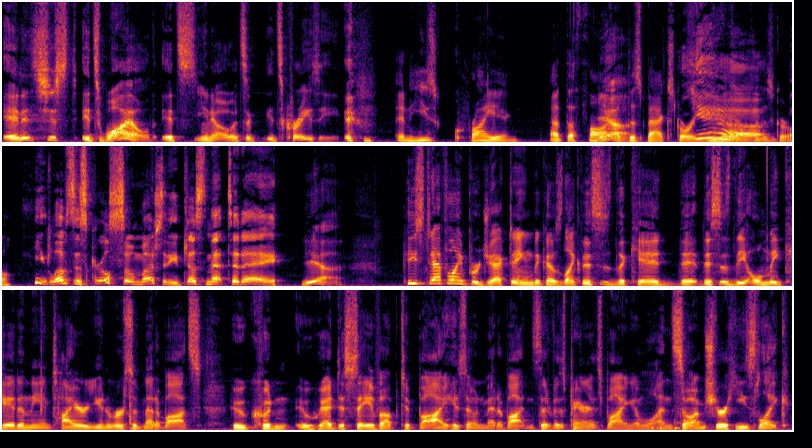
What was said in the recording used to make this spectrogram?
and it's just it's wild. It's you know it's a it's crazy. And he's crying at the thought Yeah. of this backstory he made up Yeah. for this girl. he loves this girl so much that he just met today. Yeah. He's definitely projecting because like this is the kid that this is the only kid in the entire universe of Medabots who couldn't who had to save up to buy his own Medabot instead of his parents buying him one. So I'm sure he's like,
